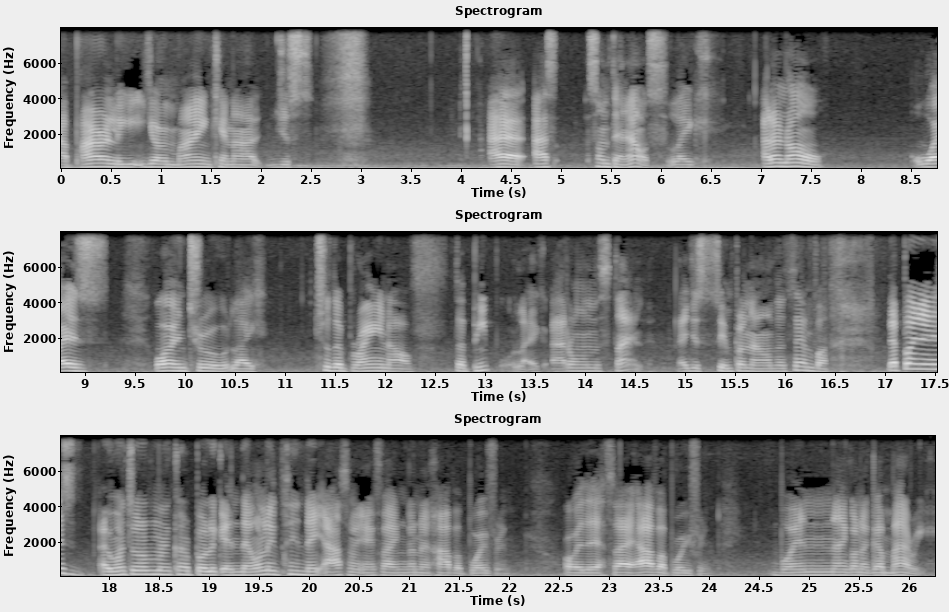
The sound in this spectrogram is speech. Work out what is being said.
apparently your mind cannot just ask something else. Like, I don't know what is going through, like, to the brain of the people. Like, I don't understand. I just simply don't understand. But the point is, I went to Dominican Republic, and the only thing they asked me if I'm gonna have a boyfriend, or if I have a boyfriend, when I'm gonna get married.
